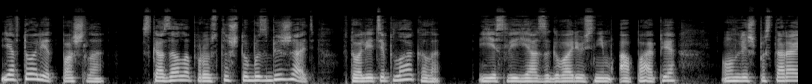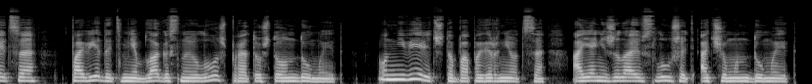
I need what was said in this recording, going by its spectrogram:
Я в туалет пошла. Сказала просто, чтобы сбежать. В туалете плакала. Если я заговорю с ним о папе, он лишь постарается поведать мне благостную ложь про то, что он думает. Он не верит, что папа вернется, а я не желаю слушать, о чем он думает.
